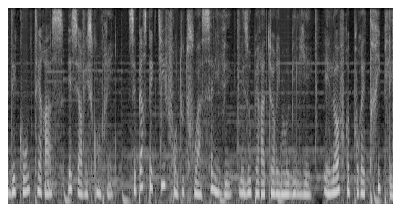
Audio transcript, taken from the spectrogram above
déco, terrasse et services compris. Ces perspectives font toutefois saliver les opérateurs immobiliers et l'offre pourrait tripler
